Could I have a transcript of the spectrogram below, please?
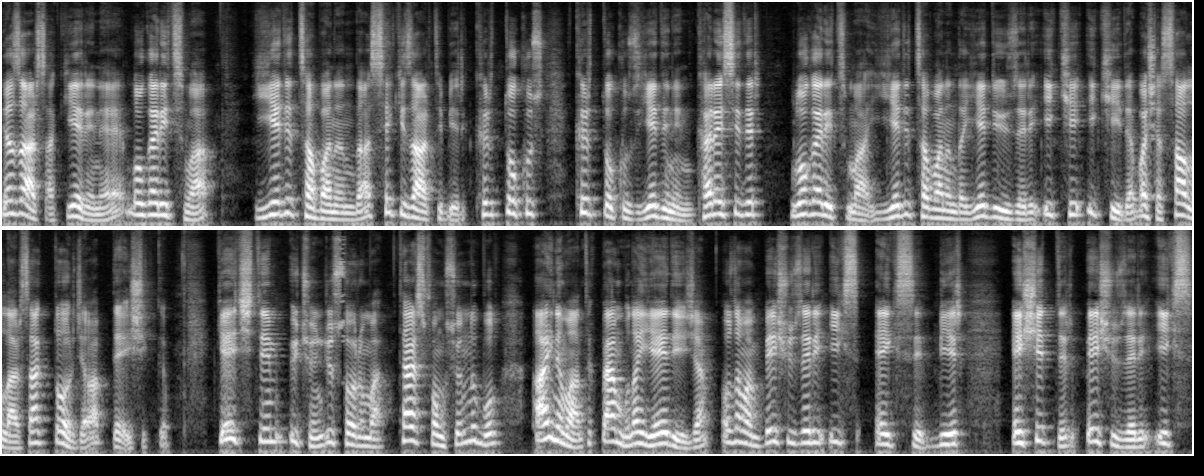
yazarsak yerine logaritma 7 tabanında 8 artı 1 49. 49 7'nin karesidir. Logaritma 7 tabanında 7 üzeri 2. 2'yi de başa sallarsak doğru cevap D şıkkı. Geçtim 3. soruma. Ters fonksiyonunu bul. Aynı mantık ben buna y diyeceğim. O zaman 5 üzeri x eksi 1 eşittir. 5 üzeri x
